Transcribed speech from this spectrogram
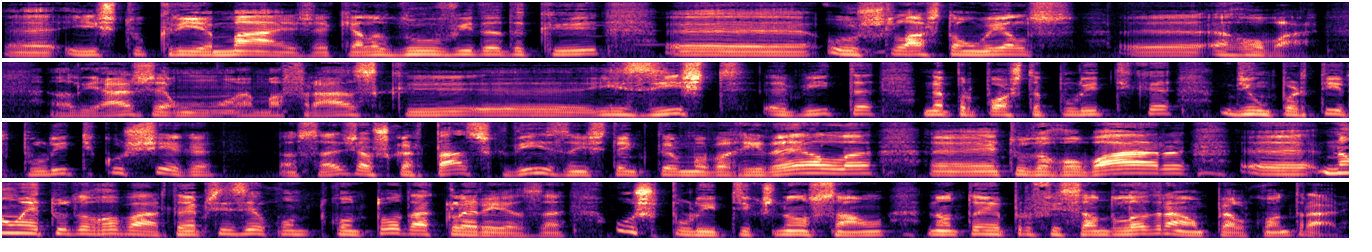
Uh, isto cria mais aquela dúvida de que os, lá estão eles uh, a roubar. Aliás, é, um, é uma frase que uh, existe, habita na proposta política de um partido político Chega. Ou seja, os cartazes que dizem isto tem que ter uma barridela, é tudo a roubar. Não é tudo a roubar. Então é preciso dizer com, toda a clareza. Os políticos não são, não têm a profissão de ladrão, pelo contrário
